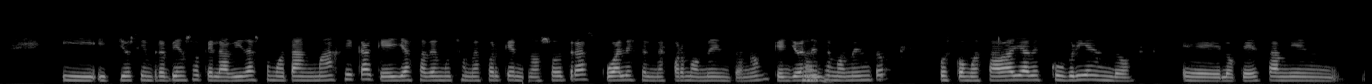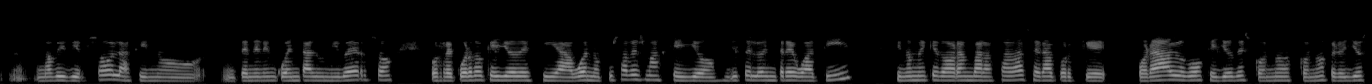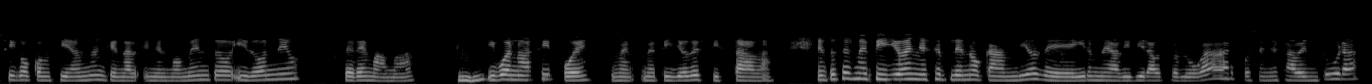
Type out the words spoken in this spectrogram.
y, yo siempre pienso que la vida es como tan mágica que ella sabe mucho mejor que nosotras cuál es el mejor momento, ¿no? Que yo en ese momento, pues como estaba ya descubriendo eh, lo que es también no vivir sola, sino tener en cuenta el universo, pues recuerdo que yo decía, bueno, tú sabes más que yo, yo te lo entrego a ti, si no me quedo ahora embarazada será porque por algo que yo desconozco, ¿no? Pero yo sigo confiando en que en el momento idóneo seré mamá. Y bueno, así fue, me, pilló despistada. Entonces me pilló en ese pleno cambio de irme a vivir a otro lugar, pues en esa aventura.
